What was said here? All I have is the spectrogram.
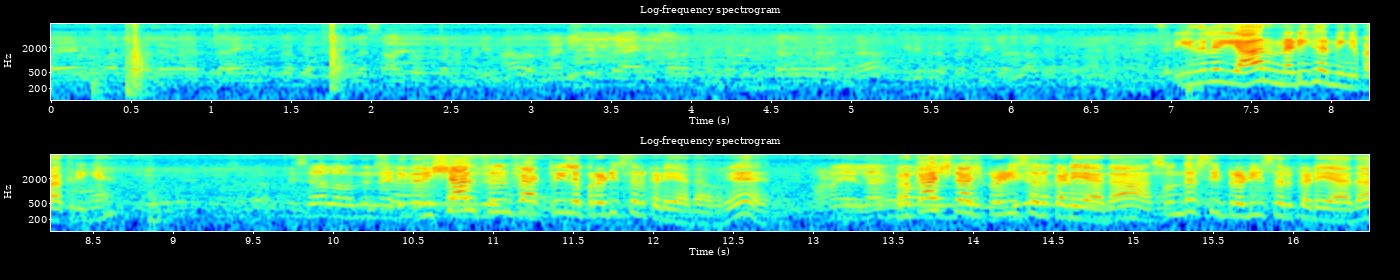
தயாரிப்பாளர் தலைவராக இருந்தால் இருக்கிற பிரச்சனைகளை சால்வ் அவுட் பண்ண முடியுமா? ஒரு நடிகர் தயாரிப்பாளர் சங்கத்துக்கு தலைவராக இருந்தால் இருக்கிற பிரச்சனைகளை சால்வ் அவுட் பண்ண முடியுமா? சரி இதில் யார் நடிகர் நீங்கள் பார்க்குறீங்க விஷால வந்து நடிகர் விஷால் ஃபிலிம் ஃபேக்ட்ரியில் ப்ரொடியூசர் கிடையாதா அவரு? பிரகாஷ் ராஜ் ப்ரொடியூசர் கிடையாதா? சுந்தர் சி ப்ரொடியூசர் கிடையாதா?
